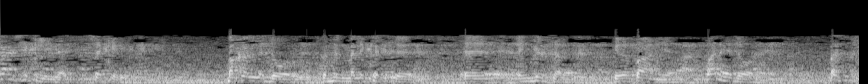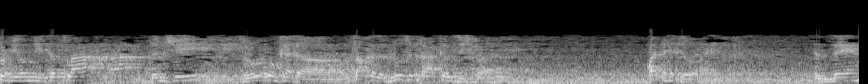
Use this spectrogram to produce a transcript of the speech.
كان شكلي له شكل بقى له دور. مثل ملكة آه، آه، إنجلترا بريطانيا. ما لها دور. بس تروح يومي تطلع تمشي تروح وكذا. وتأخذ فلوس بتاعك وتشرب ما لها دور. زين.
